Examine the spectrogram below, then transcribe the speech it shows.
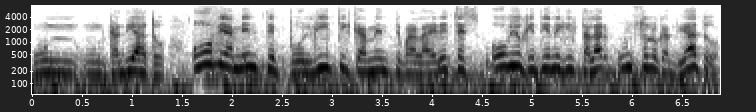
un, un candidato. Obviamente, políticamente, para la derecha es obvio que tiene que instalar un solo candidato,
